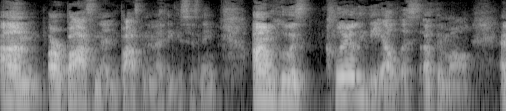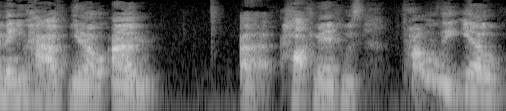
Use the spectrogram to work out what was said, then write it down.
um, or Bosnan, Bosnan, I think is his name, um, who is clearly the eldest of them all. And then you have, you know, um, uh, Hawkman, who's probably, you know,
